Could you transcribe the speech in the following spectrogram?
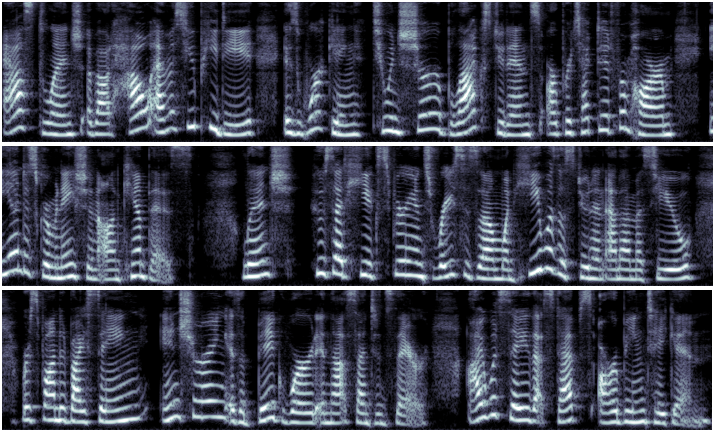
asked Lynch about how MSU PD is working to ensure black students are protected from harm and discrimination on campus. Lynch, who said he experienced racism when he was a student at MSU, responded by saying, Ensuring is a big word in that sentence there. I would say that steps are being taken.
